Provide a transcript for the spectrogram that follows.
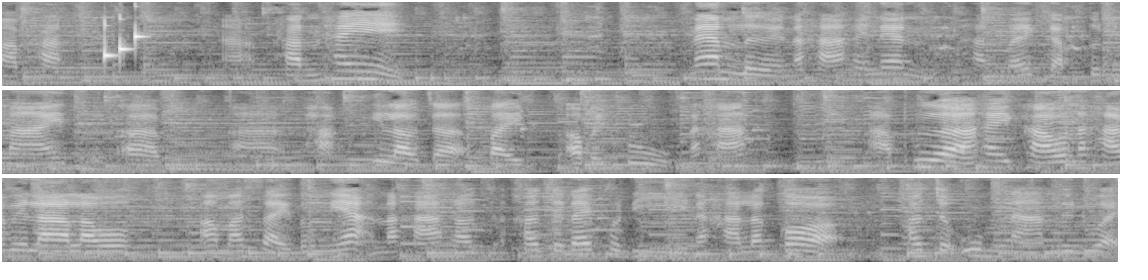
มาพันอ่าพันให้แน่นเลยนะคะ ให้แน่นพันไว้กับต้นไม้อ่าอ่าผักที่เราจะไปเอาไปปลูกนะคะเพื่อให้เขานะคะเวลาเราเอามาใส่ตรงเนี้ยนะคะเราเขาจะได้พอดีนะคะ แล้วก็เขาจะอุ้มน้ำด้วยด้วย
